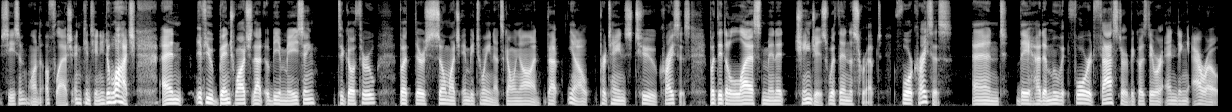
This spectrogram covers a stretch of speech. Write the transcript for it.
season one of Flash and continue to watch. And if you binge watch, that would be amazing to go through. But there's so much in between that's going on that, you know, pertains to Crisis. But they did a last minute changes within the script for Crisis. And they had to move it forward faster because they were ending Arrow.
